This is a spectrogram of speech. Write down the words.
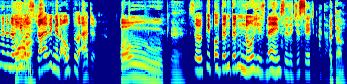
no no no oh. he was driving an Opel Adam Oh, okay. So people didn't didn't know his name, so they just said Adam. Adam.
